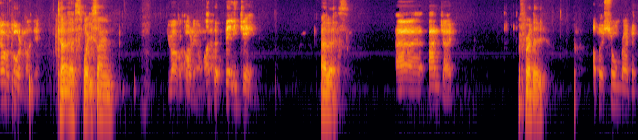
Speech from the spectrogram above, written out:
You're recording, aren't you? Curtis, what are you saying? You are recording, I put Billie Jean. Ellis, Uh, Banjo. Freddie, I'll put Sean Raggett.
